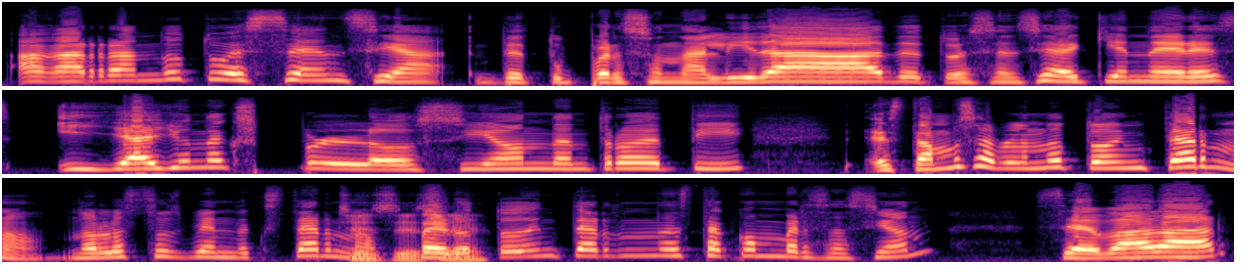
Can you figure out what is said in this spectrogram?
agarrando tu esencia de tu personalidad, de tu esencia de quién eres, y ya hay una explosión dentro de ti. Estamos hablando todo interno, no lo estás viendo externo, pero todo interno en esta conversación se va a dar,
